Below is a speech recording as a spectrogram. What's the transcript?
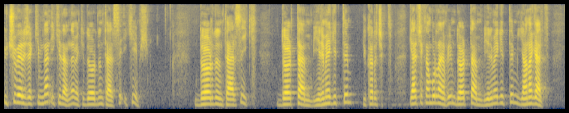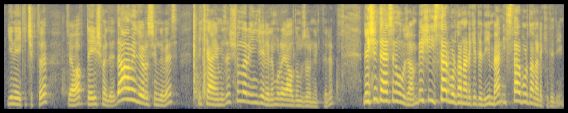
3'ü verecek kimden? 2'den. Demek ki 4'ün tersi 2'ymiş. 4'ün tersi 2. 4'ten 1'ime gittim, yukarı çıktım. Gerçekten buradan yapayım. 4'ten 1'ime gittim, yana geldim. Yine 2 çıktı. Cevap değişmedi. Devam ediyoruz şimdi biz hikayemize. Şunları inceleyelim, buraya aldığımız örnekleri. 5'in tersini bulacağım. 5'i ister buradan hareket edeyim ben, ister buradan hareket edeyim.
